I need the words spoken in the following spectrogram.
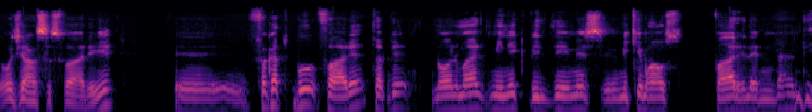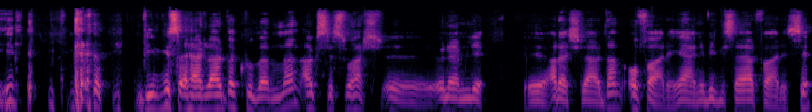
o cansız fareyi. E, fakat bu fare tabii normal minik bildiğimiz Mickey Mouse farelerinden değil, bilgisayarlarda kullanılan aksesuar e, önemli e, araçlardan o fare yani bilgisayar faresi.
